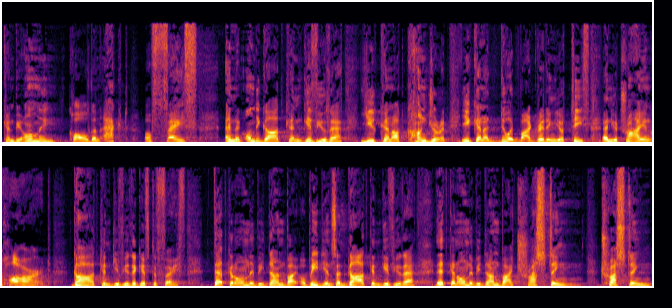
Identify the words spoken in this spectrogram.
can be only called an act of faith and only God can give you that. You cannot conjure it. You cannot do it by gritting your teeth and you're trying hard. God can give you the gift of faith. That can only be done by obedience, and God can give you that. That can only be done by trusting. Trusting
